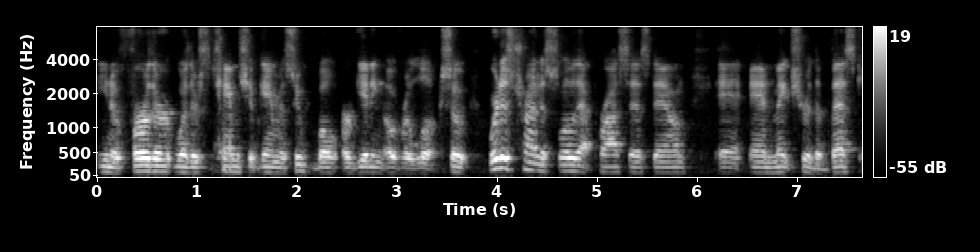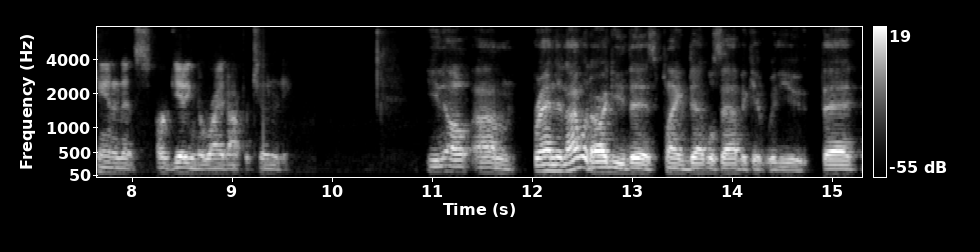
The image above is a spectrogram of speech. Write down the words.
you know, further whether it's the championship game or the Super Bowl, are getting overlooked. So we're just trying to slow that process down and, and make sure the best candidates are getting the right opportunity. You know, um, Brandon, I would argue this, playing devil's advocate with you, that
